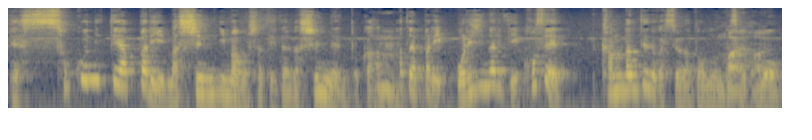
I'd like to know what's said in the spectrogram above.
でそこにってやっぱり、まあ、信今おっしゃっていただいた信念とか、うん。あとやっぱりオリジナリティ個性看板っていうのが必要だと思うんですけども、はいはい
